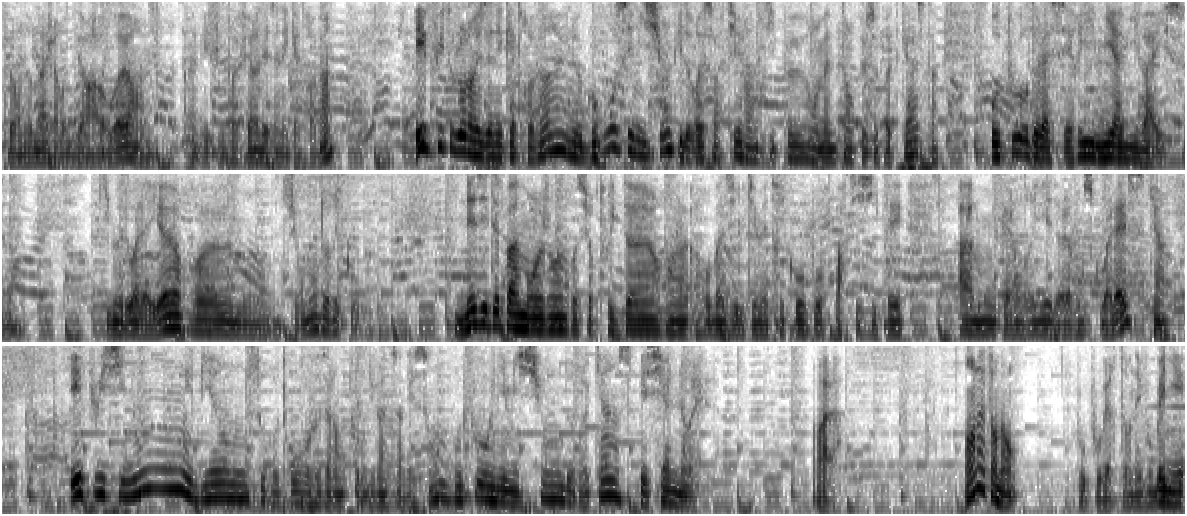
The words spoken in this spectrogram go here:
peu en hommage à Rutger Hauer, un de mes films préférés des années 80. Et puis toujours dans les années 80, une grosse émission qui devrait sortir un petit peu en même temps que ce podcast, autour de la série Miami Vice, qui me doit d'ailleurs euh, mon surnom de Rico. N'hésitez pas à me rejoindre sur Twitter, euh, ultimatrico, pour participer à mon calendrier de l'avance squalesque. Et puis sinon, eh bien, on se retrouve aux alentours du 25 décembre pour une émission de requin spécial Noël. Voilà. En attendant, vous pouvez retourner vous baigner.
